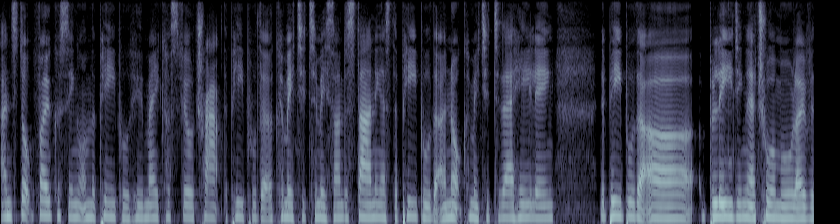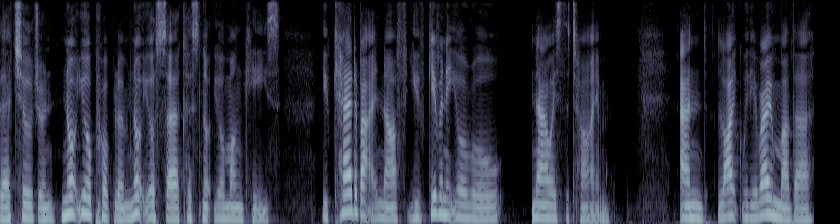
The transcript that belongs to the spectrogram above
and stop focusing on the people who make us feel trapped, the people that are committed to misunderstanding us, the people that are not committed to their healing, the people that are bleeding their trauma all over their children. Not your problem, not your circus, not your monkeys. You've cared about enough, you've given it your all, now is the time. And like with your own mother,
